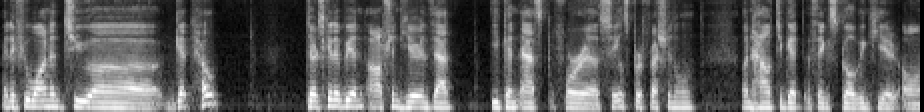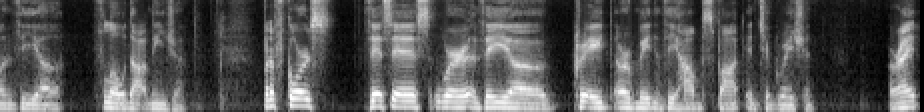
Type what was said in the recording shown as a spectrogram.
And if you wanted to uh, get help, there's going to be an option here that you can ask for a sales professional on how to get things going here on the uh, flow.ninja. But of course, this is where they uh, create or made the HubSpot integration. All right.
